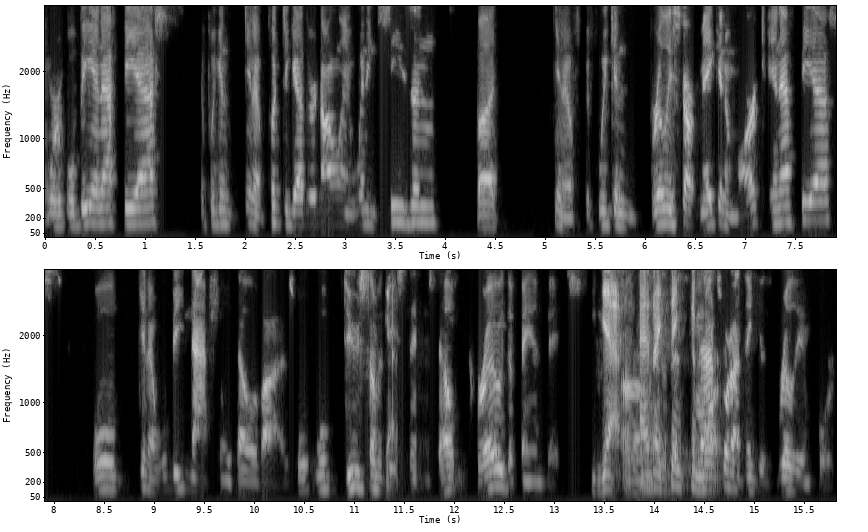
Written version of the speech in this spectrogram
we will be in FBS if we can, you know, put together not only a winning season, but you know, if, if we can really start making a mark in FBS, we'll, you know, we'll be nationally televised. We'll, we'll do some of yes. these things to help grow the fan base. Yes, um, and I think the that's more, what I think is really important.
